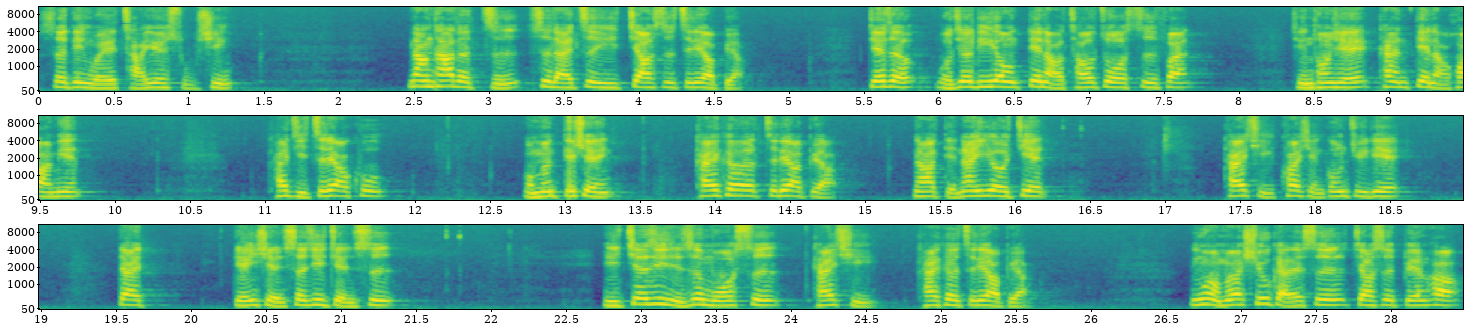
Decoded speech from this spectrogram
设定为查阅属性。让它的值是来自于教师资料表。接着我就利用电脑操作示范，请同学看电脑画面。开启资料库，我们点选开课资料表，那点按右键，开启快显工具列，再点选设计检视，以设计检视模式开启开课资料表。因为我们要修改的是教师编号，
